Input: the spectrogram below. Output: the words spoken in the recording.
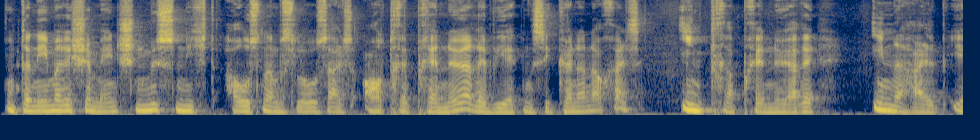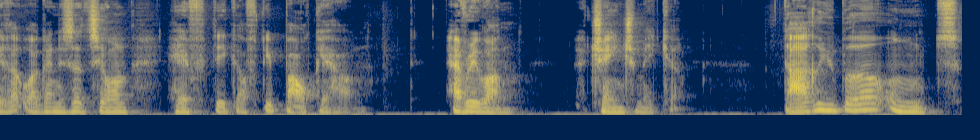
unternehmerische Menschen müssen nicht ausnahmslos als Entrepreneure wirken, sie können auch als Intrapreneure innerhalb ihrer Organisation heftig auf die Pauke hauen. Everyone, a Changemaker. Darüber und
